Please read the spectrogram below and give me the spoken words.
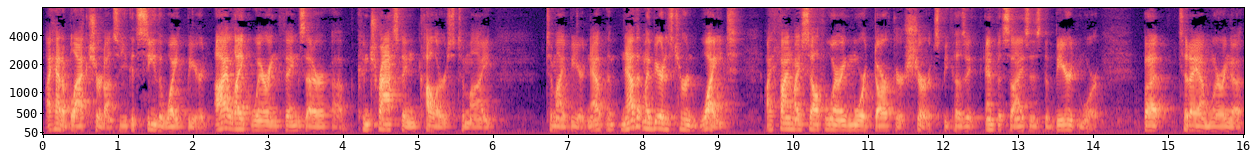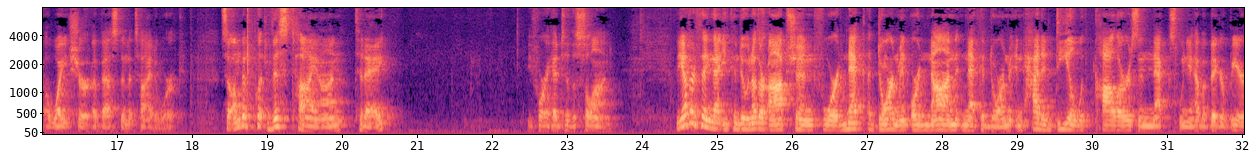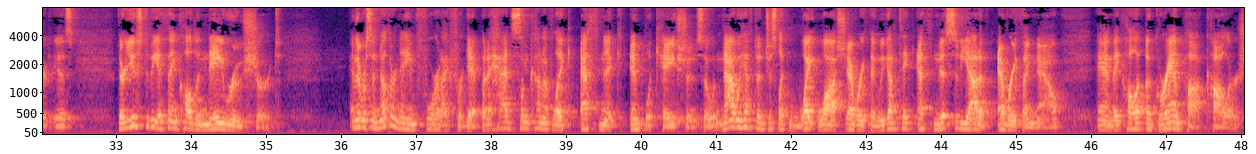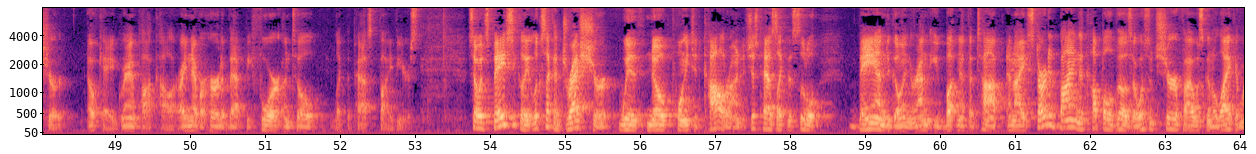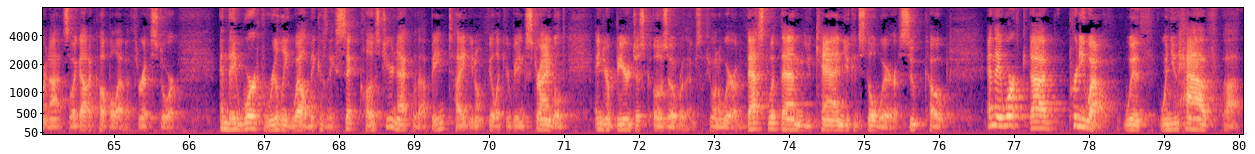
I had a black shirt on so you could see the white beard. I like wearing things that are uh, contrasting colors to my to my beard. Now, now that my beard has turned white, I find myself wearing more darker shirts because it emphasizes the beard more. But today I'm wearing a, a white shirt, a vest, and a tie to work. So I'm going to put this tie on today before I head to the salon. The other thing that you can do, another option for neck adornment or non-neck adornment and how to deal with collars and necks when you have a bigger beard is there used to be a thing called a Nehru shirt. And there was another name for it, I forget, but it had some kind of like ethnic implication. So now we have to just like whitewash everything. We got to take ethnicity out of everything now. And they call it a grandpa collar shirt. Okay, grandpa collar. I never heard of that before until like the past five years. So it's basically, it looks like a dress shirt with no pointed collar on. It just has like this little band going around that you button at the top. And I started buying a couple of those. I wasn't sure if I was going to like them or not, so I got a couple at a thrift store. And they work really well because they sit close to your neck without being tight. You don't feel like you're being strangled. And your beard just goes over them. So if you want to wear a vest with them, you can. You can still wear a suit coat. And they work uh, pretty well with when you have uh,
